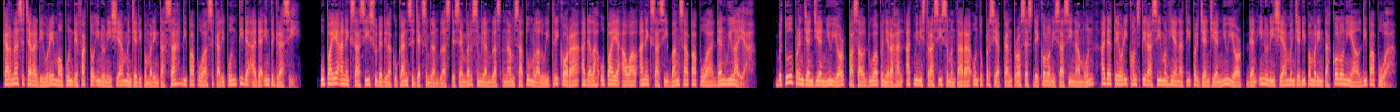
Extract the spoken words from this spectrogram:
Karena secara diure maupun de facto Indonesia menjadi pemerintah sah di Papua sekalipun tidak ada integrasi. Upaya aneksasi sudah dilakukan sejak 19 Desember 1961 melalui Trikora adalah upaya awal aneksasi bangsa Papua dan wilayah. Betul perjanjian New York pasal 2 penyerahan administrasi sementara untuk persiapkan proses dekolonisasi namun, ada teori konspirasi mengkhianati perjanjian New York dan Indonesia menjadi pemerintah kolonial di Papua.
